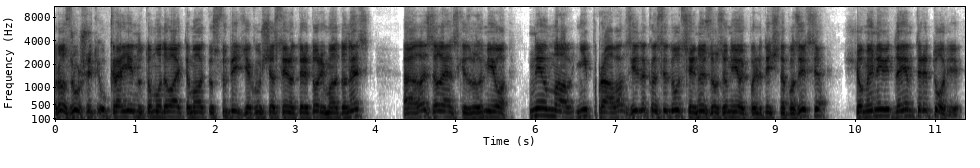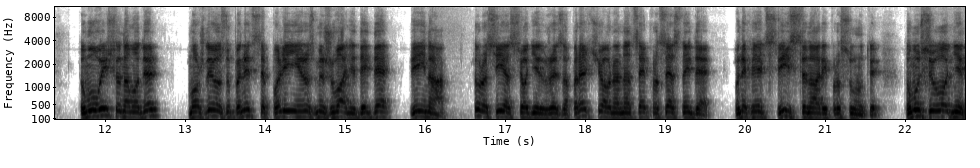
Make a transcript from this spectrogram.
розрушить Україну, тому давайте мають уступити якусь частину території, має Донецьк. Але Зеленський зрозуміло не мав ні права згідно конституції, ну і зрозуміло і політична позиція, що ми не віддаємо території. Тому вийшли на модель, можливо, зупинитися по лінії розмежування, де йде війна. То Росія сьогодні вже заперечує, вона на цей процес не йде. Вони хочуть свій сценарій просунути. Тому сьогодні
